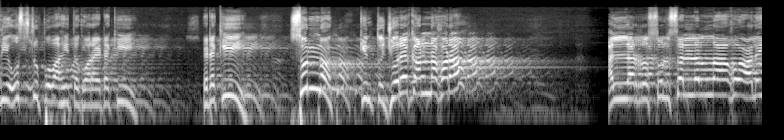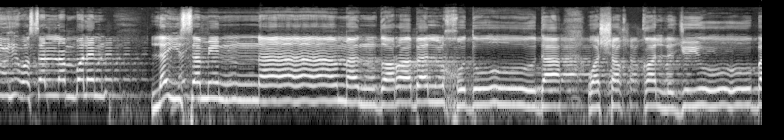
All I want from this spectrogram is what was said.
দিয়ে অশ্রু প্রবাহিত করা, এটা কি? এটা কি? সুন্নত। কিন্তু জোরে কান্না করা? আল্লাহর রসুল সাল্লাল্লাহু আলাইহি ওয়াসাল্লাম বলেন ليس منا من ضرب الخدود وشق الجيوب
